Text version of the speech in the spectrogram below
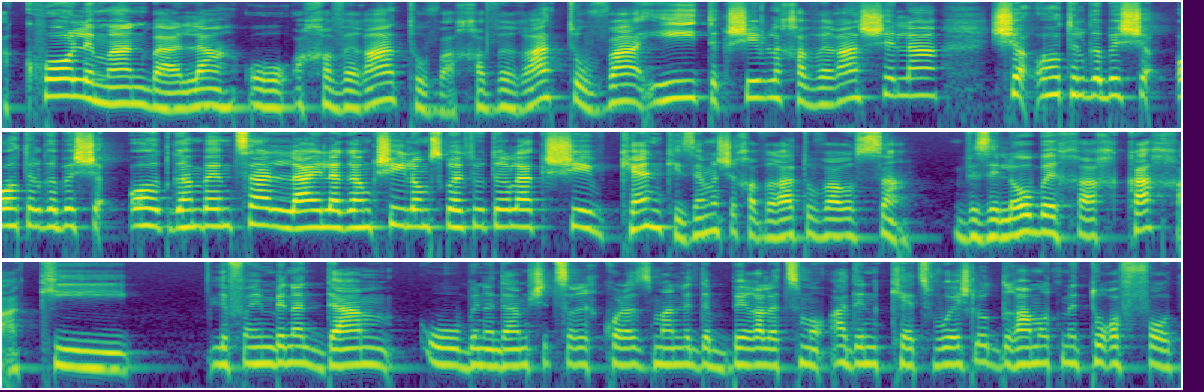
הכל למען בעלה, או החברה הטובה. חברה טובה, היא תקשיב לחברה שלה שעות על גבי שעות על גבי שעות, גם באמצע הלילה, גם כשהיא לא מסוגלת יותר להקשיב. כן, כי זה מה שחברה טובה עושה. וזה לא בהכרח ככה, כי לפעמים בן אדם הוא בן אדם שצריך כל הזמן לדבר על עצמו עד אין קץ, ויש לו דרמות מטורפות.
